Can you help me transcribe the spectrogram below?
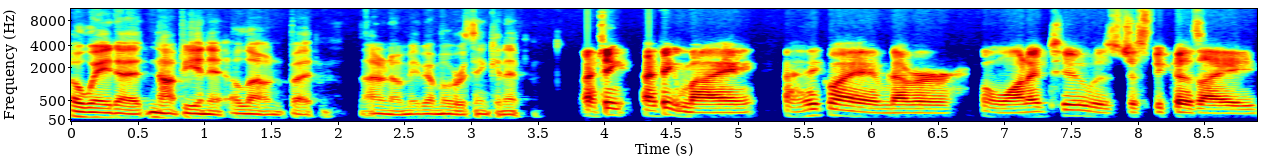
a way to not be in it alone but i don't know maybe i'm overthinking it. I think i think my i think why i've never wanted to was just because i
